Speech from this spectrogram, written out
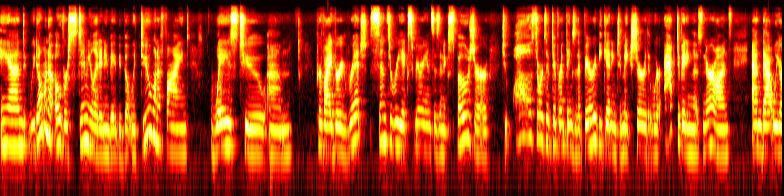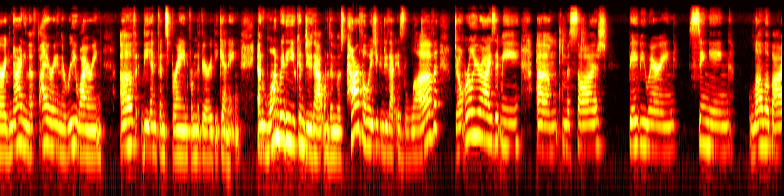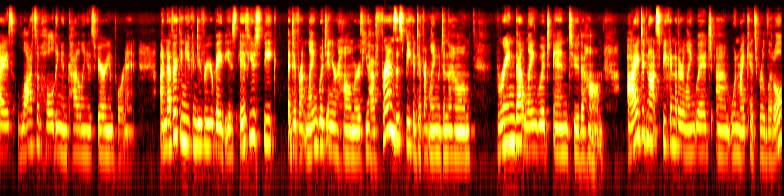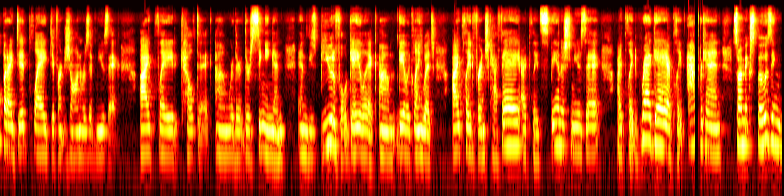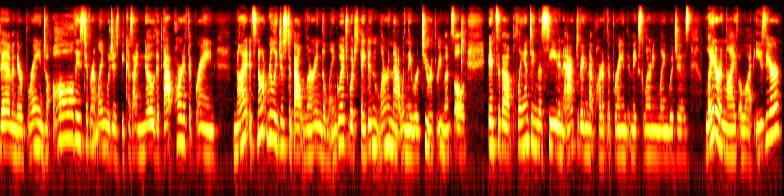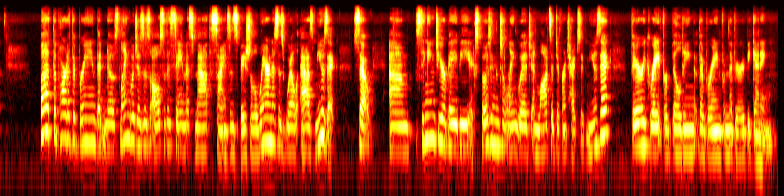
And we don't want to overstimulate a new baby, but we do want to find ways to um, provide very rich sensory experiences and exposure to all sorts of different things at the very beginning to make sure that we're activating those neurons and that we are igniting the firing and the rewiring of the infant's brain from the very beginning. And one way that you can do that, one of the most powerful ways you can do that is love. Don't roll your eyes at me. Um, massage, baby wearing, singing, lullabies, lots of holding and cuddling is very important. Another thing you can do for your baby is if you speak a different language in your home, or if you have friends that speak a different language in the home, bring that language into the home. I did not speak another language um, when my kids were little, but I did play different genres of music. I played Celtic, um, where they're, they're singing in, in these beautiful Gaelic um, Gaelic language. I played French cafe. I played Spanish music. I played reggae. I played African. So I'm exposing them and their brain to all these different languages because I know that that part of the brain not it's not really just about learning the language, which they didn't learn that when they were two or three months old. It's about planting the seed and activating that part of the brain that makes learning languages later in life a lot easier but the part of the brain that knows languages is also the same as math, science, and spatial awareness, as well as music. So, um, singing to your baby, exposing them to language and lots of different types of music, very great for building the brain from the very beginning.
